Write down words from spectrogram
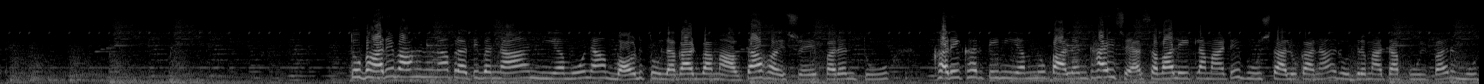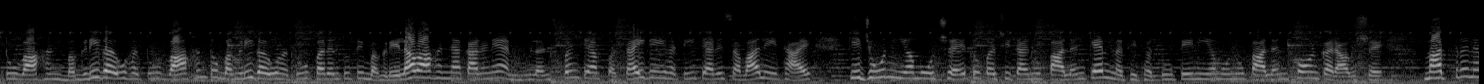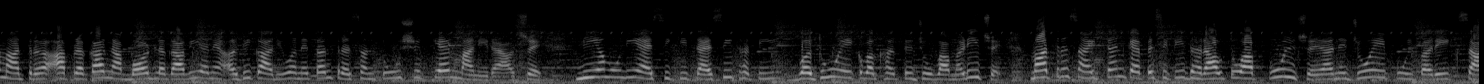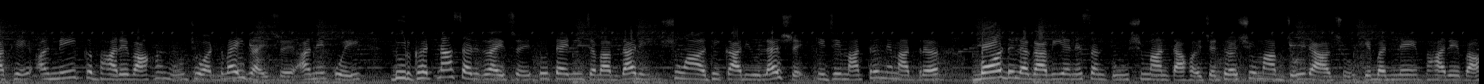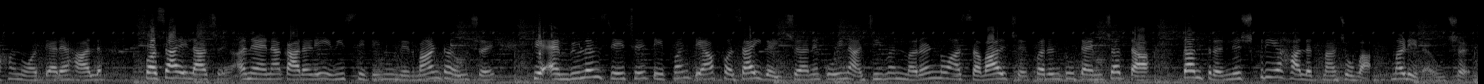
તો ભારે વાહનોના પ્રતિબંધના નિયમોના બોર્ડ તો લગાડવામાં આવતા હોય છે, પરંતુ ખરેખર તે નિયમનું પાલન થાય છે. આ સવાલ એટલા માટે ભુજ તાલુકાના રુદ્રમાતા પુલ પર મોટું વાહન બગડી ગયું હતું. વાહન તો બગડી ગયું હતું, પરંતુ તે બગડેલા વાહનના કારણે એમ્બ્યુલન્સ પણ ત્યાં ફસાઈ ગઈ હતી. ત્યારે સવાલ એ થાય કે જો નિયમો છે, તો પછી તેનું પાલન કેમ નથી થતું? તે નિયમોનું પાલન કોણ કરાવશે? માત્ર ને માત્ર આ પ્રકારના બોર્ડ લગાવી અને અધિકારીઓ અને તંત્ર સંતોષ કેમ માની રહ્યા છે? નિયમોની એસી કી તેસી થતી વધુ એક વખત જોવા મળી છે. માત્ર સાઠ ટન કેપેસિટી ધરાવતો આ પુલ છે અને જો એ પુલ પર એક સાથે અનેક ભારે વાહનો જો અટવાઈ જાય છે અને કોઈ દુર્ઘટના સર્જાય છે, તો તેની જવાબદારી શું આ અધિકારીઓ લેશે કે જે માત્ર ને માત્ર બોર્ડ લગાવી અને સંતોષ માનતા હોય છે? દ્રશ્યોમાં આપ જોઈ રહ્યા છો કે બંને ભારે વાહનો અત્યારે હાલ ફસાયેલા છે અને એના કારણે એવી સ્થિતિનું નિર્માણ થયું છે કે એમ્બ્યુલન્સ જે છે તે પણ ત્યાં ફસાઈ ગઈ છે અને કોઈના જીવન મરણનો આ સવાલ છે, પરંતુ તેમ છતાં તંત્ર નિષ્ક્રિય હાલતમાં જોવા મળી રહ્યું છે.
